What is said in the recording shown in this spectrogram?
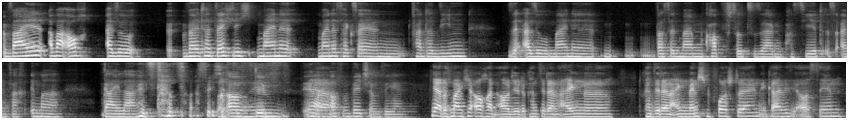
Weil, aber auch, also, weil tatsächlich meine, meine sexuellen Fantasien, also meine, was in meinem Kopf sozusagen passiert, ist einfach immer geiler als das, was ich was auf, dem, ja, ja. auf dem Bildschirm sehe. Ja, das mag ich ja auch an Audio. Du kannst dir deine eigene, du kannst dir deine eigenen Menschen vorstellen, egal wie sie aussehen.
